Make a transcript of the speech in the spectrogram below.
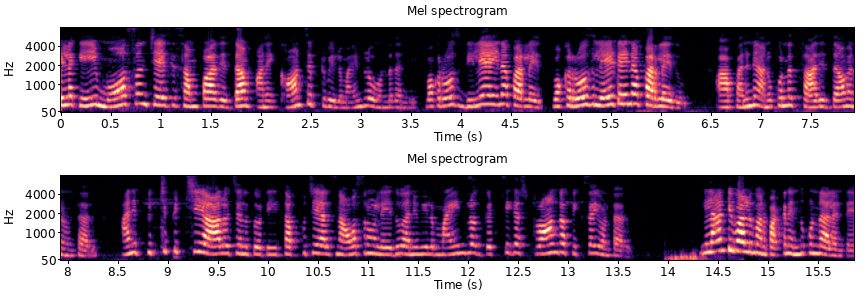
వీళ్ళకి మోసం చేసి సంపాదిద్దాం అనే కాన్సెప్ట్ వీళ్ళ మైండ్లో ఉండదండి. ఒక రోజు డిలే అయినా పర్లేదు ఒక రోజు లేట్ అయినా పర్లేదు ఆ పనిని అనుకున్నది సాధిద్దామని ఉంటారు. అని పిచ్చి పిచ్చి ఆలోచనతోటి తప్పు చేయాల్సిన అవసరం లేదు అని వీళ్ళ మైండ్లో గట్టిగా స్ట్రాంగ్గా ఫిక్స్ అయి ఉంటారు. ఇలాంటి వాళ్ళు మన పక్కన ఎందుకు ఉండాలంటే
